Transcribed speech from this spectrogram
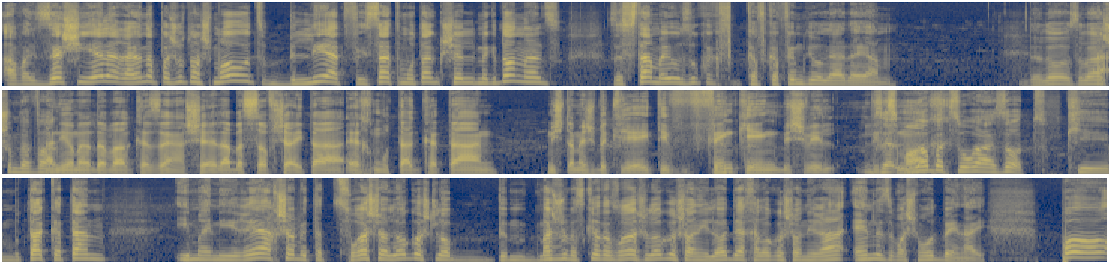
אבל זה שיהיה לרעיון הפשוט משמעות, בלי התפיסת מותג של מקדונלדס, זה סתם היו זוג כפ- כפכפים כאילו ליד הים. זה לא, זה לא היה שום דבר. אני אומר דבר כזה, השאלה בסוף שהייתה, איך מותג קטן משתמש בקריאייטיב תינקינג בשביל זה לצמוח. לא בצורה הזאת, כי מותג קטן, אם אני אראה עכשיו את הצורה של הלוגו שלו, במשהו שמזכיר את הצורה של הלוגו שלו, אני לא יודע איך הלוגו שלו נראה, אין לזה משמעות בעיניי. פה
